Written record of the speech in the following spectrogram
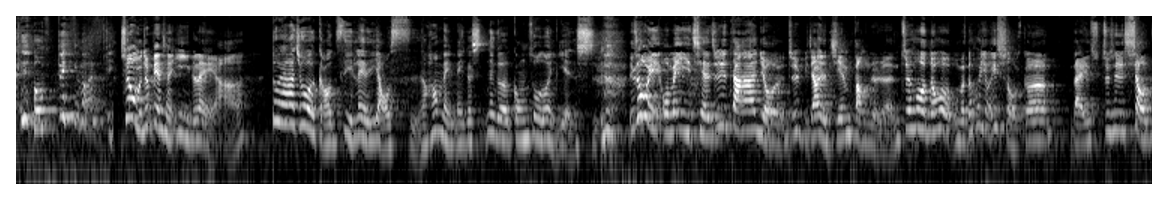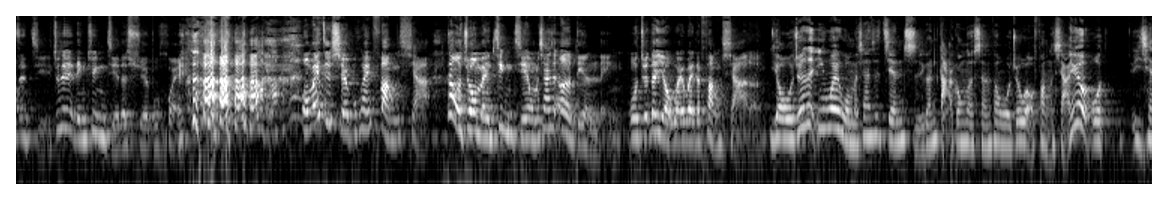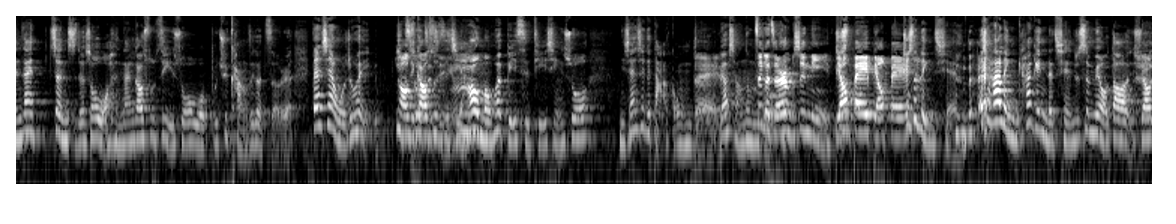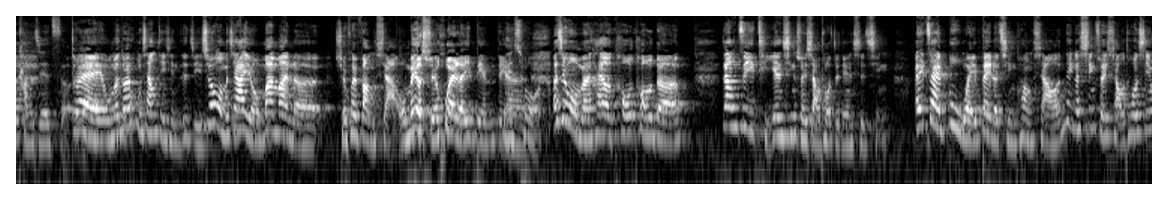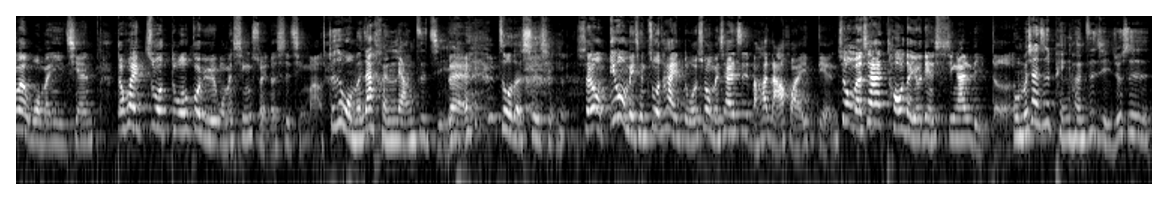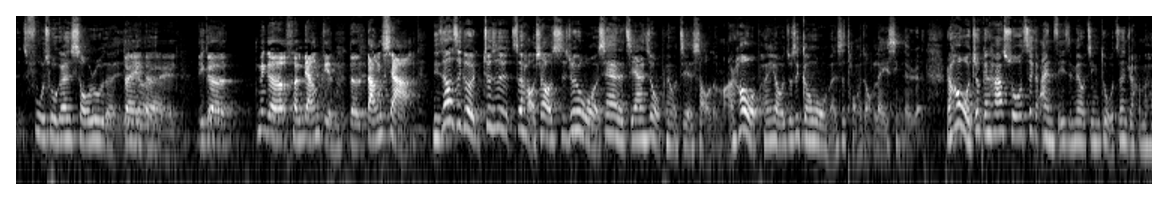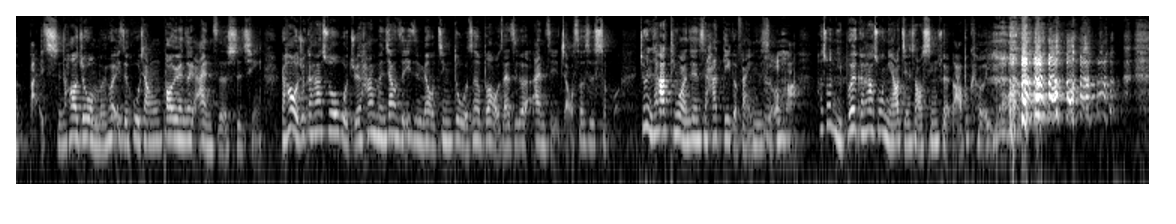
就是有病吗你？所以我们就变成异类啊。对啊，就会搞自己累的要死，然后每每个那个工作都很厌世。你知道我以我们以前就是大家有就是比较有肩膀的人，最后都会我们都会用一首歌来就是笑自己，就是林俊杰的学不会。我们一直学不会放下，但我觉得我们进阶，我们现在是二点零，我觉得有微微的放下了。有，我觉得因为我们现在是兼职跟打工的身份，我觉得我有放下，因为我。以前在正职的时候，我很难告诉自己说我不去扛这个责任，但现在我就会一直告诉自己，然后我们会彼此提醒说，你现在是个打工的，对，不要想那么多。这个责任不是你，不要背，不要背，就是领钱，而且他领他给你的钱就是没有到需要扛这些责任。对，我们都会互相提醒自己，所以我们现在有慢慢的学会放下，我们有学会了一点点，没错，而且我们还有偷偷的让自己体验薪水小偷这件事情。哎，在不违背的情况下哦，那个薪水小偷是因为我们以前都会做多过于我们薪水的事情嘛，就是我们在衡量自己对 做的事情，所以我因为我们以前做太多，所以我们现在是把它拿回来一点，所以我们现在偷的有点心安理得。我们现在是平衡自己，就是付出跟收入的一个对对一个。那个衡量点的当下，你知道这个就是最好笑的事，就是我现在的接案是我朋友介绍的嘛，然后我朋友就是跟我们是同一种类型的人，然后我就跟他说这个案子一直没有进度，我真的觉得他们很白痴，然后就我们会一直互相抱怨这个案子的事情，然后我就跟他说，我觉得他们这样子一直没有进度，我真的不知道我在这个案子里角色是什么。就你知道他听完这件事，他第一个反应是什么吗？他说你不会跟他说你要减少薪水吧？不可以哦。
